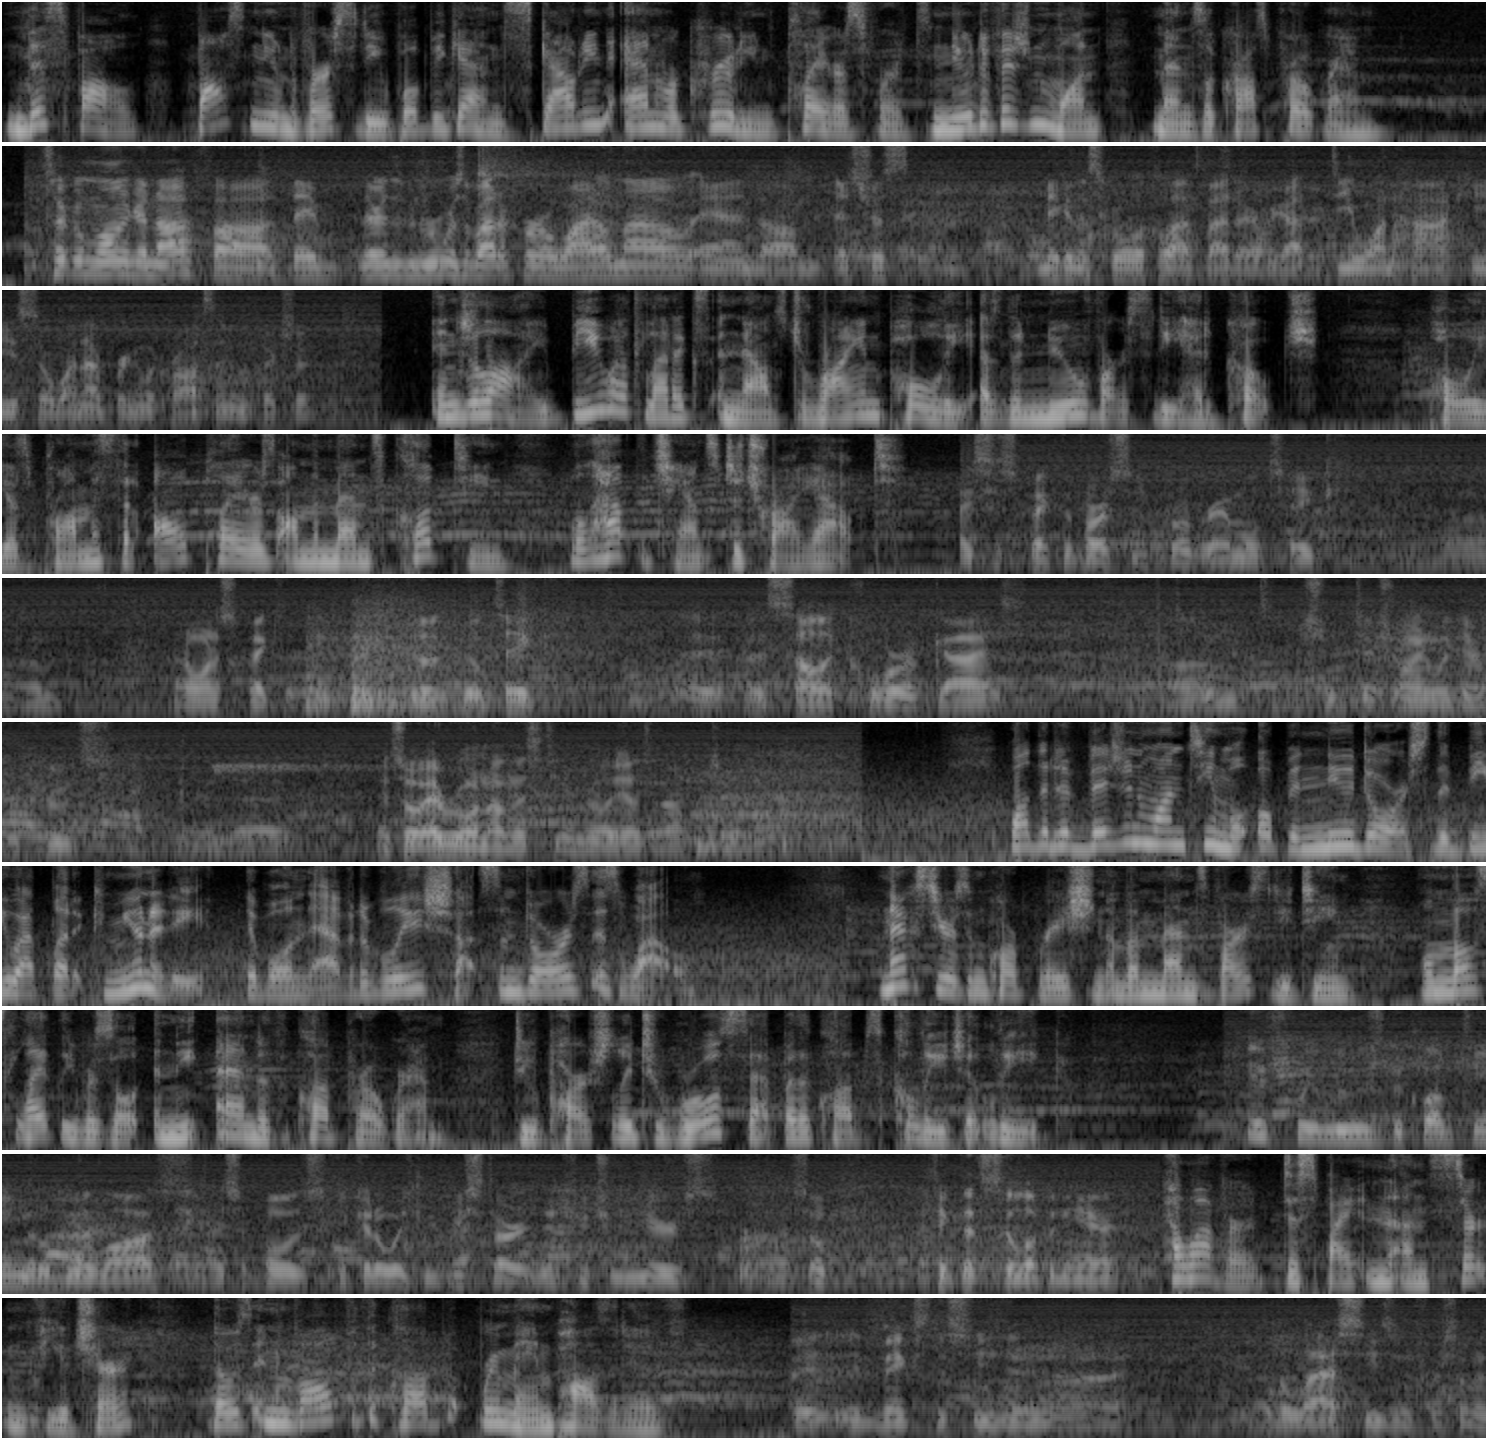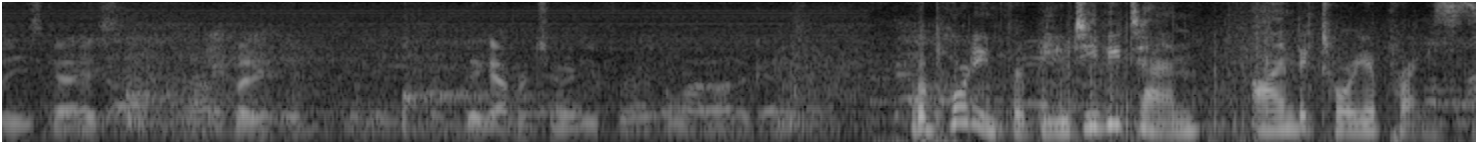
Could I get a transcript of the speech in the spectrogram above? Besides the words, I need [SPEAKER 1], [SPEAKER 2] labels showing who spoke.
[SPEAKER 1] This fall, Boston University will begin scouting and recruiting players for its new Division One men's lacrosse program.
[SPEAKER 2] It took them long enough. Uh, there's been rumors about it for a while now, and um, it's just making the school look a lot better. We got D1 hockey, so why not bring lacrosse into the picture?
[SPEAKER 1] In July, BU Athletics announced Ryan Polley as the new varsity head coach. Polley has promised that all players on the men's club team will have the chance to try out.
[SPEAKER 3] I suspect the varsity program will take I don't want to speculate, but they'll, they'll take a, a, solid core of guys um, to, to, join with their recruits. And, uh, and so everyone on this team really has an opportunity.
[SPEAKER 1] While the Division One team will open new doors to the BU athletic community, it will inevitably shut some doors as well. Next year's incorporation of a men's varsity team will most likely result in the end of the club program, due partially to rules set by the club's collegiate league.
[SPEAKER 3] If we lose the club team, it'll be a loss. I suppose it could always be restarted in future years. Uh, so I think that's still up in the air.
[SPEAKER 1] However, despite an uncertain future, those involved with the club remain positive.
[SPEAKER 3] It, it makes the season uh, uh, the last season for some of these guys, uh, but it, it, it, a big opportunity for a lot of other guys.
[SPEAKER 1] Reporting for BUTV 10, I'm Victoria Price.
